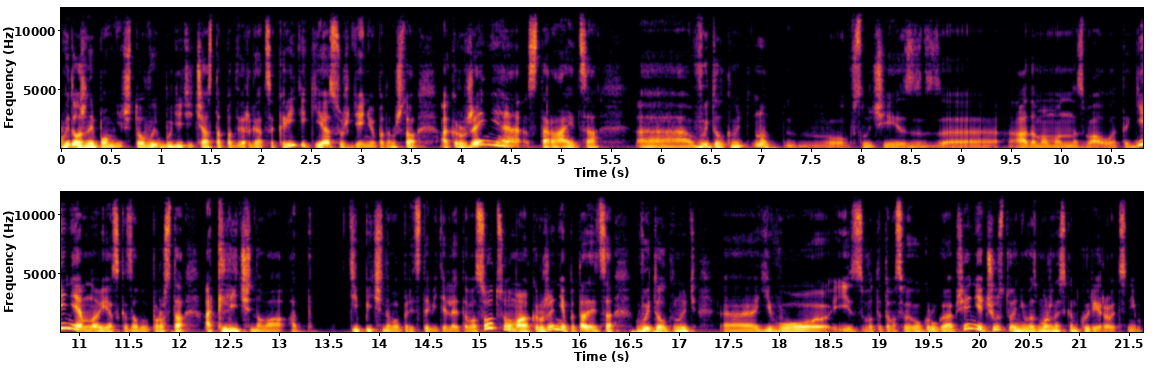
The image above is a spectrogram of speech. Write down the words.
вы должны помнить, что вы будете часто подвергаться критике и осуждению, потому что окружение старается э, вытолкнуть, ну, в случае с э, Адамом он назвал это гением, но я сказал бы просто отличного от типичного представителя этого социума, окружение пытается вытолкнуть э, его из вот этого своего круга общения, чувствуя невозможность конкурировать с ним.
